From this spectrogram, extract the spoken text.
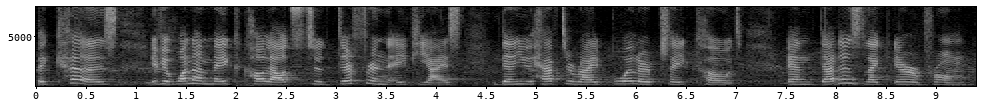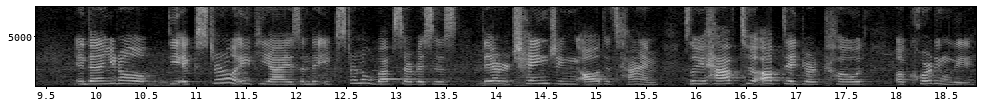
Because if you want to make callouts to different APIs, then you have to write boilerplate code. And that is like error prone. And then, you know, the external APIs and the external web services, they are changing all the time. So you have to update your code accordingly.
